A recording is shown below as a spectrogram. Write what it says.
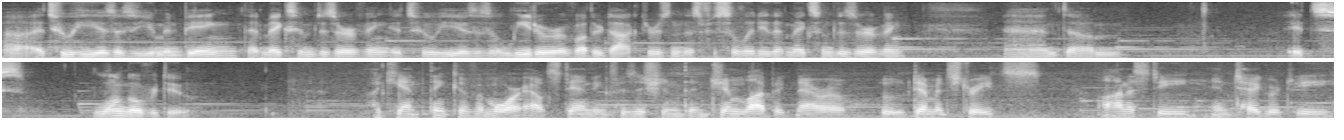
Uh, it's who he is as a human being that makes him deserving. It's who he is as a leader of other doctors in this facility that makes him deserving. And um, it's long overdue. I can't think of a more outstanding physician than Jim LaBagnara, who demonstrates honesty, integrity,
